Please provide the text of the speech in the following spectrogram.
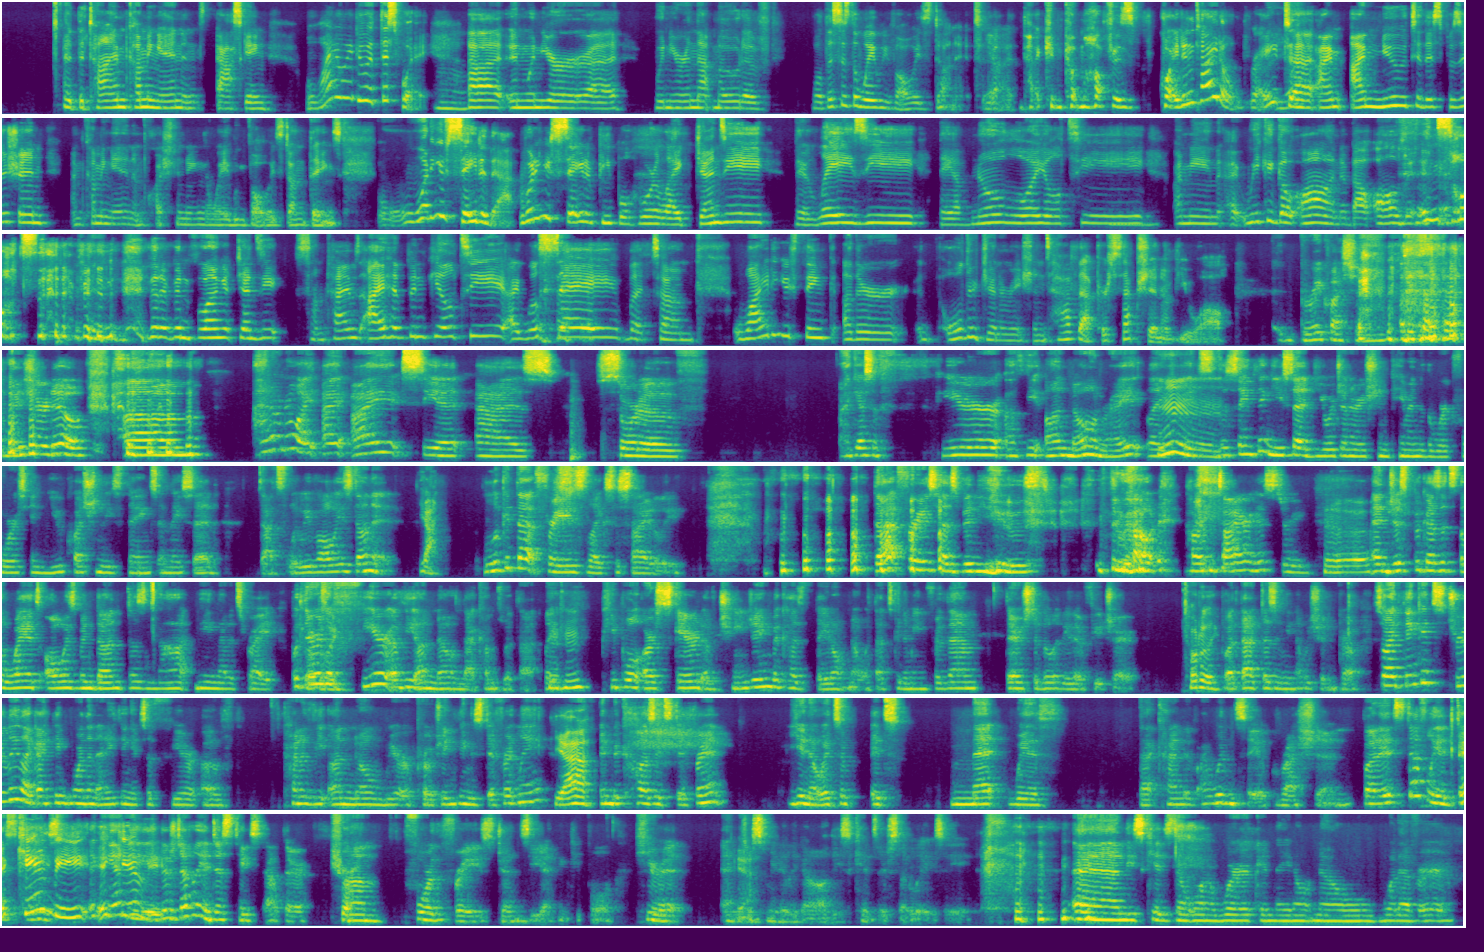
at the time, coming in and asking, "Well, why do we do it this way?" Mhm. uh, and when you're uh, when you're in that mode of well this is the way we've always done it Yeah. uh, that can come off as quite entitled right Yeah. uh, i'm i'm new to this position i'm coming in i'm questioning the way we've always done things what do you say to that what do you say to people who are like gen z they're lazy they have no loyalty i mean we could go on about all the insults that have been that have been flung at Gen Z. Sometimes I have been guilty, I will say, but um, why do you think other older generations have that perception of you all? Great question. they sure do. Um, I don't know. I, I I see it as sort of, I guess, a fear of the unknown, right? Like it's Hmm. the same thing. You said your generation came into the workforce and you questioned these things, and they said that's the way we've always done it. Yeah. Look at that phrase like societally. That phrase has been used throughout our entire history. Uh, And just because it's the way it's always been done does not mean that it's right. But there's a fear of the unknown that comes with that. Like mhm. people are scared of changing because they don't know what that's going to mean for them, their stability, their future. Totally. But that doesn't mean that we shouldn't grow. So I think it's truly like, I think more than anything, it's a fear of kind of the unknown. We are approaching things differently. Yeah. And because it's different, you know, it's a, it's met with that kind of, I wouldn't say aggression, but it's definitely a It can be. It It can, can be. be. There's definitely a distaste out there Sure. um, for the phrase Gen Z. I think people hear it and Yeah. just immediately go, "Oh, these kids are so lazy, and these kids don't want to work, and they don't know whatever."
